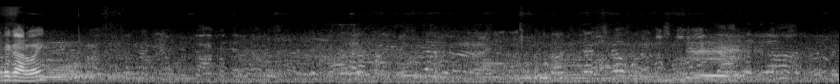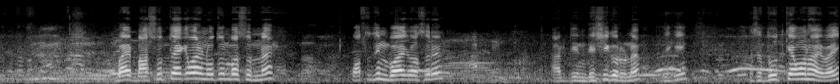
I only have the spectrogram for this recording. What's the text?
এটা কার ভাই? ভাই বাসুর তো একেবারে নতুন বাছুর না? কতদিন বয়স বছরের? আট দিন দেশি গরু না? দেখি। আচ্ছা দুধ কেমন হয় ভাই?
